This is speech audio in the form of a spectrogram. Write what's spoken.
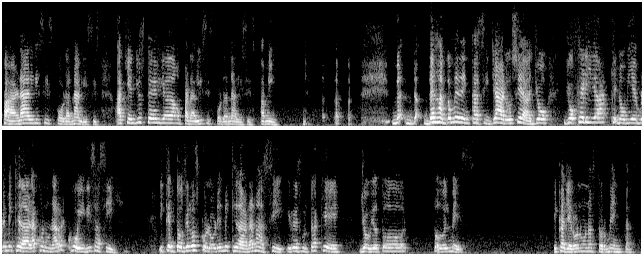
parálisis por análisis. ¿A quién de ustedes le ha dado parálisis por análisis? A mí. Dejándome de encasillar, o sea, yo, yo quería que noviembre me quedara con un arcoíris así, y que entonces los colores me quedaran así, y resulta que llovió todo, todo el mes, y cayeron unas tormentas,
